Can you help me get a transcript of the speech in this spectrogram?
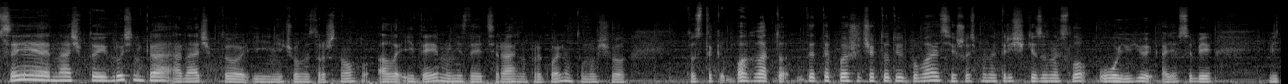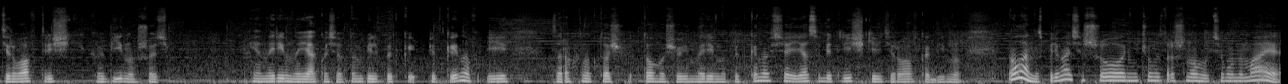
Це начебто і грустненько, а начебто і нічого страшного. Але ідея, мені здається, реально прикольна, тому що досить таке багато ДТПшечок тут відбувається, і щось мене трішки занесло. Ой-ой-ой, а я собі відірвав трішки кабіну, щось. Я нерівно якось автомобіль підки... підкинув, і за рахунок того, що він нерівно підкинувся, я собі трішки відірвав кабіну. Ну ладно, сподіваюся, що нічого страшного в цьому немає.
